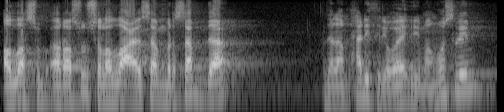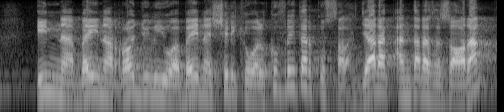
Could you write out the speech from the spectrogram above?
Allah Rasul Shallallahu Alaihi Wasallam bersabda dalam hadis riwayat Imam Muslim Inna baina rajuli wa baina syirki wal kufri tarkus salah. Jarak antara seseorang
